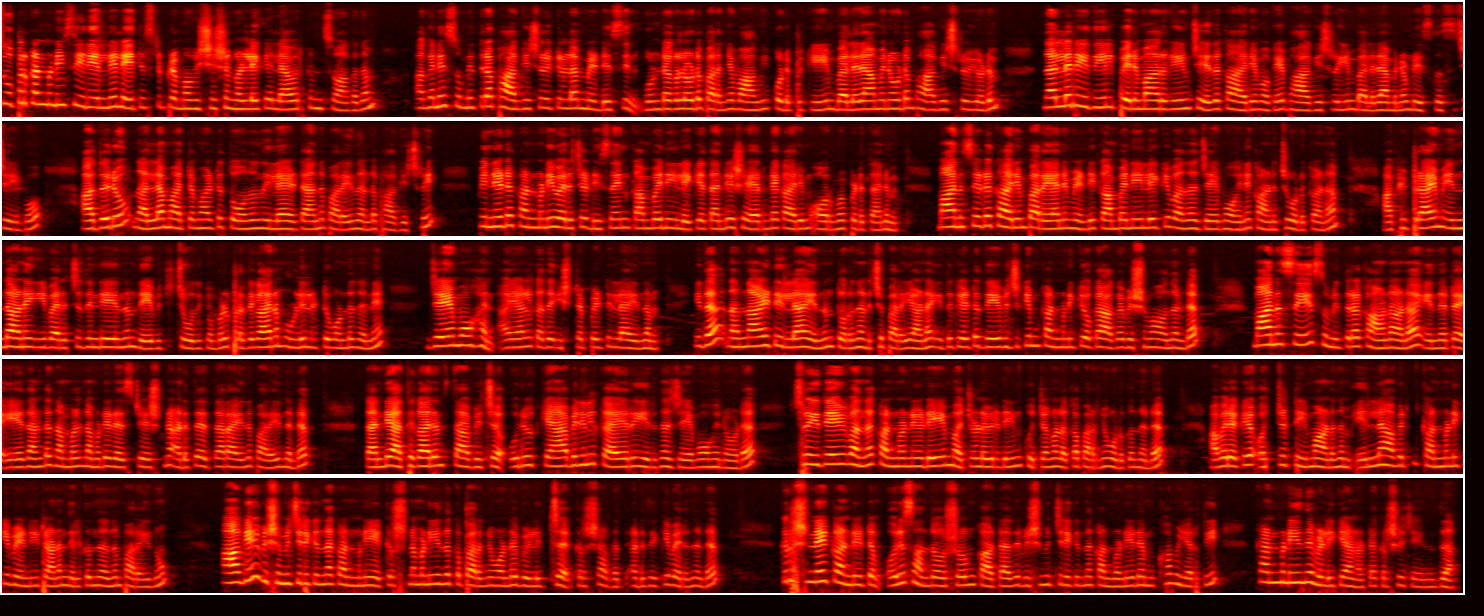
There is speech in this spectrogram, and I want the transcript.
Super കൺമണി സീരിയലിന്റെ latest പ്രമവിശേഷങ്ങളിലേക്ക് എല്ലാവർക്കും സ്വാഗതം. അങ്ങനെ സുമിത്ര ഭാഗ്യശ്രീക്കുള്ള മെഡിസിൻ ഗുണ്ടകളോട് പറഞ്ഞ് വാങ്ങിക്കൊടുപ്പിക്കുകയും ബലരാമനോടും ഭാഗ്യശ്രീയോടും നല്ല രീതിയിൽ പെരുമാറുകയും ചെയ്ത കാര്യമൊക്കെ ഭാഗ്യശ്രീയും ബലരാമനും ഡിസ്കസ് ചെയ്യുമ്പോൾ അതൊരു നല്ല മാറ്റമായിട്ട് തോന്നുന്നില്ല ഏട്ടാന്ന് പറയുന്നുണ്ട് ഭാഗ്യശ്രീ. പിന്നീട് കൺമണി വരച്ച ഡിസൈൻ കമ്പനിയിലേക്ക് തന്റെ ഷെയറിന്റെ കാര്യം ഓർമ്മപ്പെടുത്താനും മാനസയുടെ കാര്യം പറയാനും വേണ്ടി കമ്പനിയിലേക്ക് വന്ന ജയമോഹന് കാണിച്ചു കൊടുക്കുകയാണ് അഭിപ്രായം എന്താണ് ഈ വരച്ചതിന്റെയെന്നും ദേവിച്ച് ചോദിക്കുമ്പോൾ പ്രതികാരം ഉള്ളിലിട്ടുകൊണ്ട് തന്നെ ജയമോഹൻ അയാൾക്കത് ഇഷ്ടപ്പെട്ടില്ല എന്നും ഇത് നന്നായിട്ടില്ല എന്നും തുറന്നടിച്ച് പറയാണ്. ഇത് കേട്ട് ദേവിജിക്കും കൺമണിക്കും ഒക്കെ ആകെ വിഷമാവുന്നുണ്ട് മാനസയെ സുമിത്ര കാണുകയാണ് എന്നിട്ട് ഏതാണ്ട് നമ്മൾ നമ്മുടെ ഡെസ്റ്റിനേഷന് അടുത്ത് എത്താറായെന്ന് പറയുന്നുണ്ട്. തന്റെ അധികാരം സ്ഥാപിച്ച് ഒരു ക്യാബിനിൽ കയറിയിരുന്ന ജയമോഹനോട് ശ്രീദേവി വന്ന് കൺമണിയുടെയും മറ്റുള്ളവരുടെയും കുറ്റങ്ങളൊക്കെ പറഞ്ഞു കൊടുക്കുന്നുണ്ട്. അവരൊക്കെ ഒറ്റ ടീമാണെന്നും എല്ലാവരും കൺമണിക്ക് വേണ്ടിയിട്ടാണ് നിൽക്കുന്നതെന്നും പറയുന്നു. ആകെ വിഷമിച്ചിരിക്കുന്ന കൺമണിയെ കൃഷ്ണമണി എന്നൊക്കെ പറഞ്ഞുകൊണ്ട് വിളിച്ച് കൃഷ്ണ അക അടുത്തേക്ക് വരുന്നുണ്ട്. കൃഷ്ണനെ കണ്ടിട്ടും ഒരു സന്തോഷവും കാട്ടാതെ വിഷമിച്ചിരിക്കുന്ന കൺമണിയുടെ മുഖം ഉയർത്തി കൺമണി എന്ന് വിളിക്കുകയാണ് കേട്ടോ കൃഷി ചെയ്യുന്നത്.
